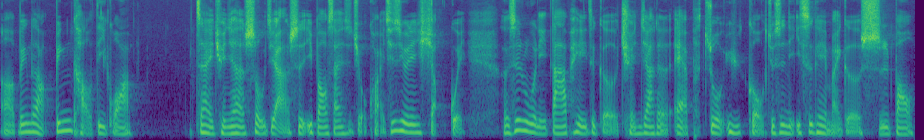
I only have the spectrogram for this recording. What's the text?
呃冰岛冰烤地瓜。在全家的售价是一包三十九块，其实有点小贵。可是如果你搭配这个全家的 App 做预购，就是你一次可以买个十包，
